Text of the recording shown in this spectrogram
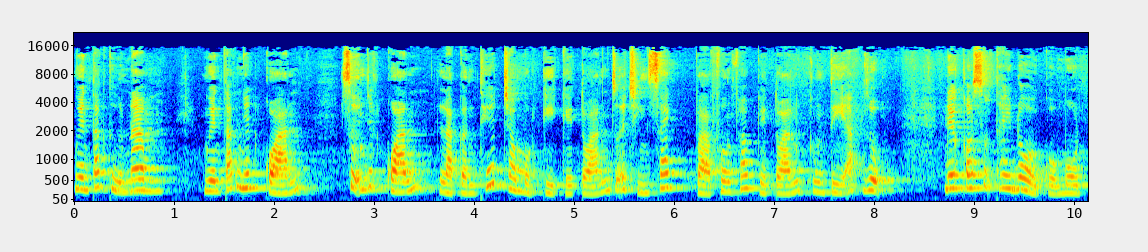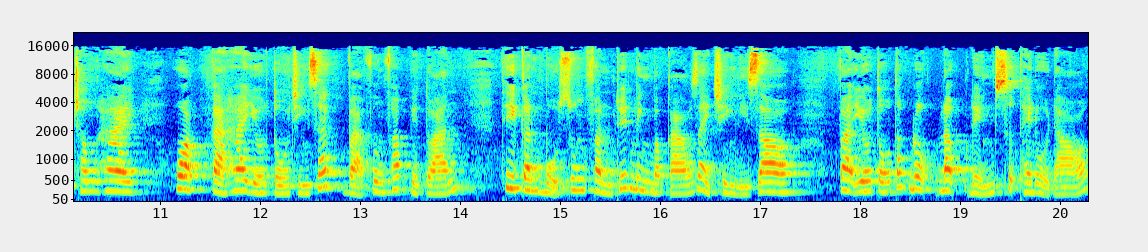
Nguyên tắc thứ năm, nguyên tắc nhất quán. Sự nhất quán là cần thiết trong một kỳ kế toán giữa chính sách và phương pháp kế toán công ty áp dụng. Nếu có sự thay đổi của một trong hai hoặc cả hai yếu tố chính sách và phương pháp kế toán thì cần bổ sung phần thuyết minh báo cáo giải trình lý do và yếu tố tác động động đến sự thay đổi đó.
